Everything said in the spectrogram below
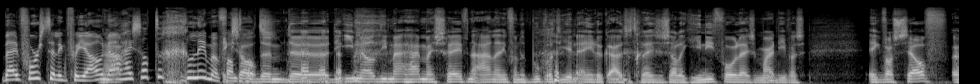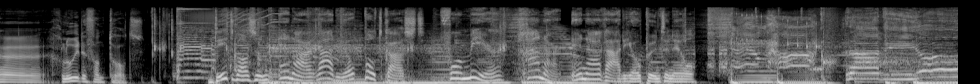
bij een voorstelling van jou. Nou, Nou, hij zat te glimmen van Ik zal trots. de, de, die e-mail die mij, hij mij schreef naar aanleiding van het boek wat hij in één ruk uit had gelezen, zal ik hier niet voorlezen. Maar die was, ik was zelf eh gloeide van trots. Dit was een NH Radio podcast. Voor meer, ga naar nhradio.nl. Radio.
